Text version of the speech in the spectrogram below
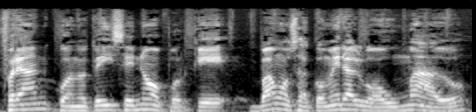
Fran cuando te dice no, porque vamos a comer algo ahumado,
